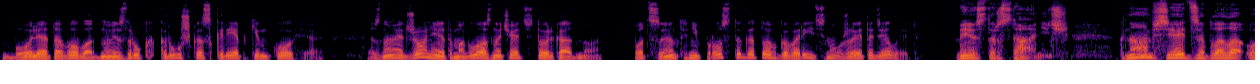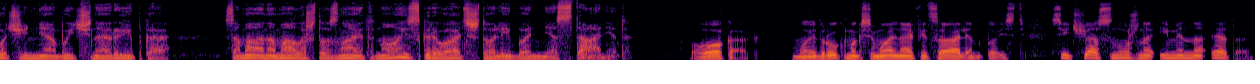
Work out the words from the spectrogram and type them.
Более того, в одной из рук кружка с крепким кофе. Зная Джонни, это могло означать только одно. Пациент не просто готов говорить, но уже это делает. «Мистер Станич, к нам в сеть заплыла очень необычная рыбка. Сама она мало что знает, но и скрывать что-либо не станет». О как! Мой друг максимально официален, то есть сейчас нужно именно это.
